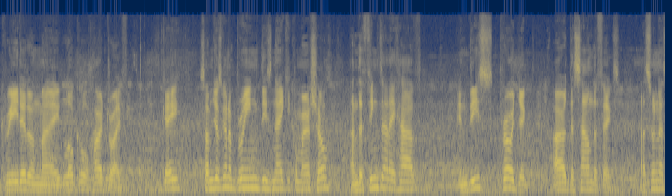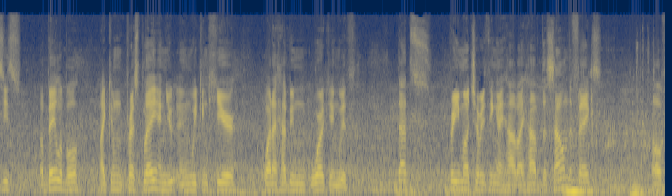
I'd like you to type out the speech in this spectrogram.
created on my local hard drive. Okay, so I'm just going to bring this Nike commercial, and the things that I have in this project are the sound effects. As soon as it's available, I can press play and you and we can hear what I have been working with. That's pretty much everything I have. I have the sound effects of,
